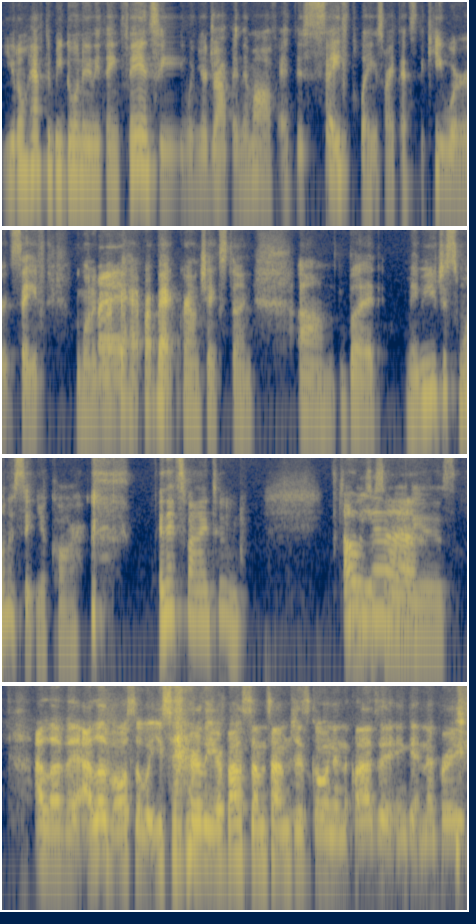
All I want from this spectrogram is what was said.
you don't have to be doing anything fancy when you're dropping them off at this safe place right? That's the key word safe. We want to have our background checks done. Um, but maybe you just want to sit in your car and that's fine too. So oh yeah I love it. I love also what you said earlier about sometimes just going in the closet and getting a break.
